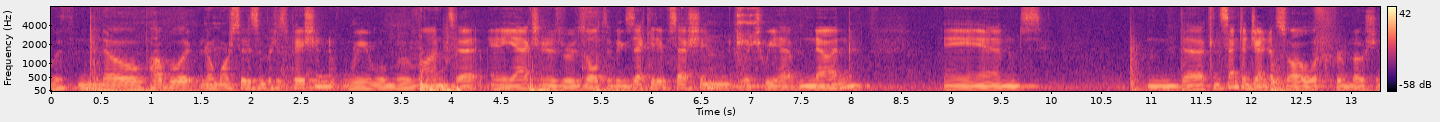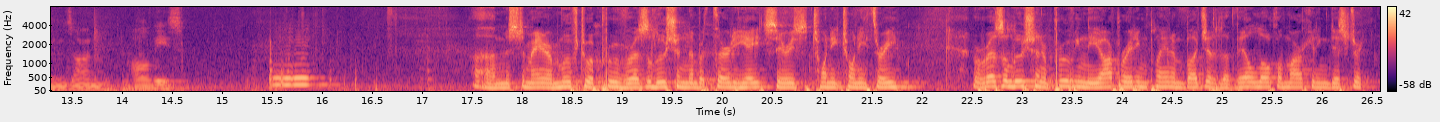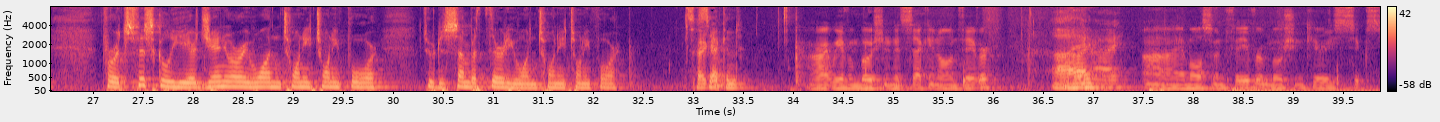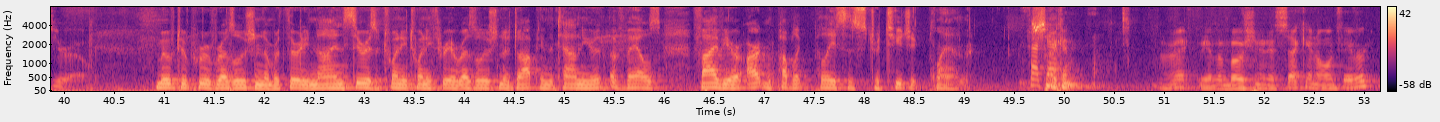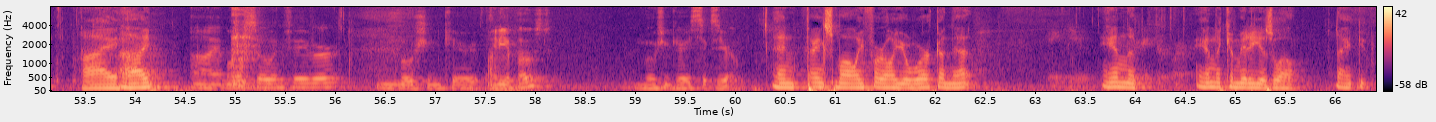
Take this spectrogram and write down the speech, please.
with no public, no more citizen participation, we will move on to any action as a result of executive session, which we have none, and the consent agenda, so I'll look for motions on all of these. Uh, Mr. Mayor, move to approve Resolution Number 38, Series of 2023, a resolution approving the operating plan and budget of the Vail Local Marketing District for its fiscal year, January 1, 2024 through December 31, 2024. Second. All right, we have a motion and a second, all in favor? Aye. I am also in favor, motion carries six zero. Move to approve Resolution Number 39, Series of 2023, a resolution adopting the Town of Vail's five-year Art and Public Places Strategic Plan. Second. All right, we have a motion and a second, all in favor? Aye. Aye. I am also in favor, motion carries, any opposed? Motion carries six zero. And thanks, Molly, for all your work on that. Thank you. And the, and the committee as well. Thank you.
